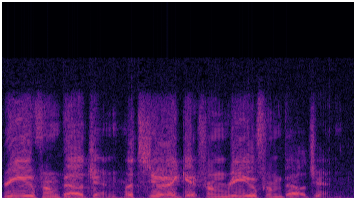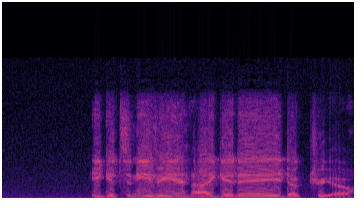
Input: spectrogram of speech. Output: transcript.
Ryu from Belgian. Let's see what I get from Ryu from Belgian. He gets an Eevee and I get a Dugtrio.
